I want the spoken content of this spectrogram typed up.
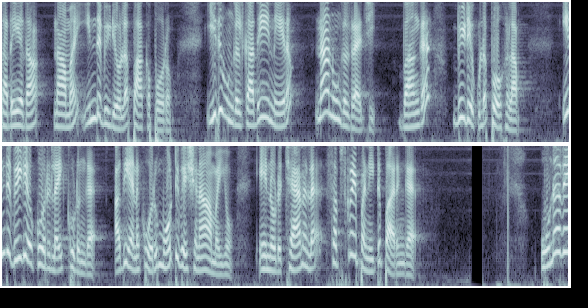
கதையை தான் நாம் இந்த வீடியோவில் பார்க்க போகிறோம் இது உங்கள் கதையின் நேரம் நான் உங்கள் ராஜி. வாங்க வீடியோக்குள்ளே போகலாம். இந்த வீடியோவுக்கு ஒரு லைக் கொடுங்க. அது எனக்கு ஒரு மோட்டிவேஷனாக அமையும். என்னோட சேனலை சப்ஸ்கிரைப் பண்ணிட்டு பாருங்கள் உணவே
